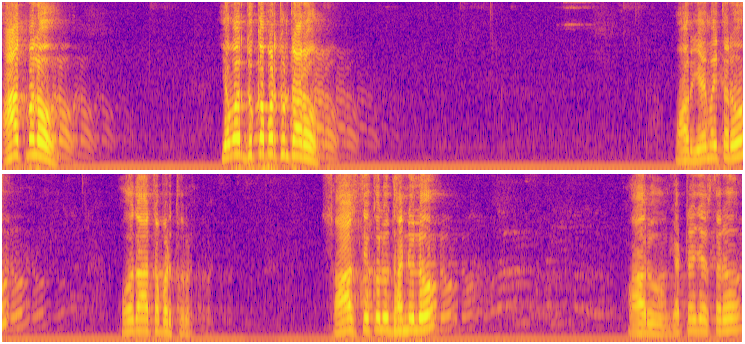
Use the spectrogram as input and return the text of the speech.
ఆత్మలో ఎవరు దుఃఖపడుతుంటారో? వారు ఏమవుతారు ఓదార్చబడుతున్నారు సాస్తికులు ధన్యులు. వారు ఎట్లా చేస్తారు?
